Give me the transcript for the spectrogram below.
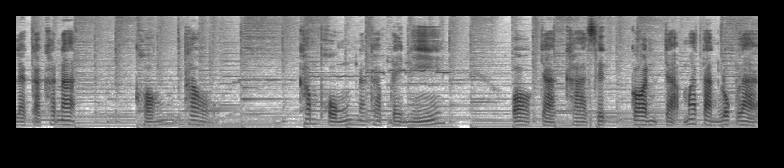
และกับคณะของเท่าคำผงนะครับได้นี้ ออกจากขาศึกก่อนจะมาตั้งลกหลาก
